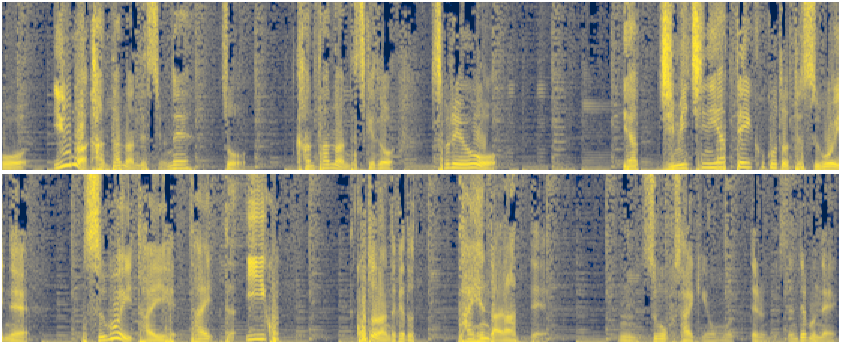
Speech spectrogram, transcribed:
こう、言うのは簡単なんですよね。そう。簡単なんですけど、それを、や、地道にやっていくことってすごいね、すごい大変、大、いいことなんだけど、大変だなって、うん、すごく最近思ってるんですね。でもね、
